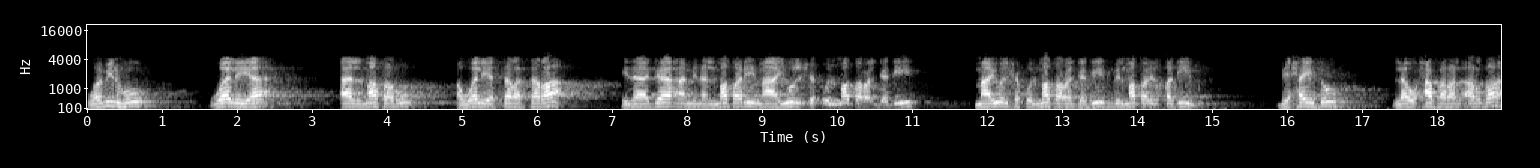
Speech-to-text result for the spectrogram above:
ومنه ولي المطر أو ولي الثرى الثرى. إذا جاء من المطر ما يلحق المطر الجديد ما يلحق المطر الجديد بالمطر القديم بحيث لو حفر الأرض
